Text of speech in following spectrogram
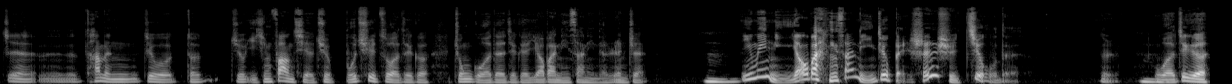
这、呃他们就都就已经放弃了，就不去做这个中国的这个幺八零三零的认证。嗯因为你幺八零三零这本身是旧的，我这个，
